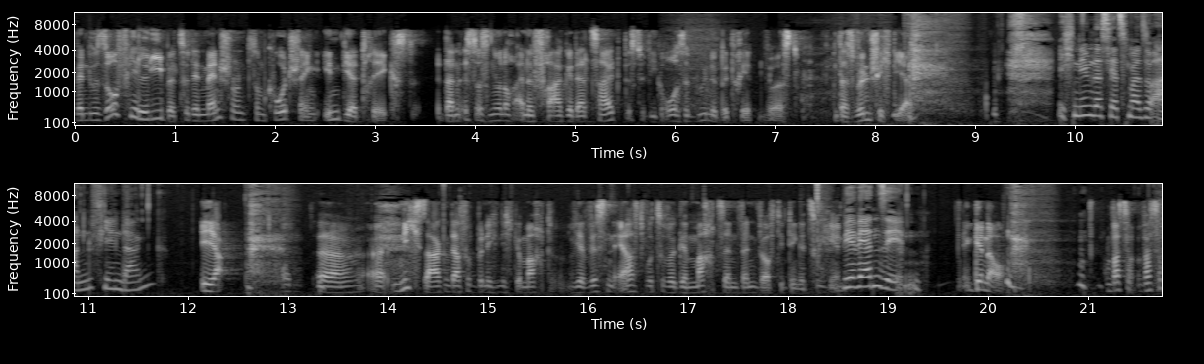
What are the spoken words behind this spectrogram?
wenn du so viel Liebe zu den Menschen und zum Coaching in dir trägst, dann ist es nur noch eine Frage der Zeit, bis du die große Bühne betreten wirst. Und das wünsche ich dir. Ich nehme das jetzt mal so an. Vielen Dank. Ja. Und äh, äh, nicht sagen, dafür bin ich nicht gemacht. Wir wissen erst, wozu wir gemacht sind, wenn wir auf die Dinge zugehen. Wir werden sehen. Genau. Was, was,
